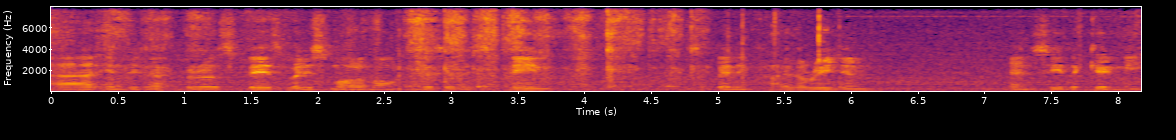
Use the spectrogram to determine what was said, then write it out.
uh, in the left pleural space. Very small amount. This is the spleen splenic hilar region. And see the kidney.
